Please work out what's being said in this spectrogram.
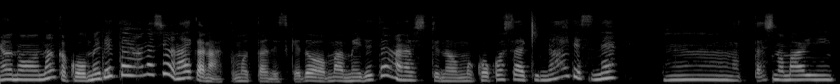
あのなんかこうめでたい話はないかなと思ったんですけどまあめでたい話っていうのはもうここ最近ないですね。うーん私の周り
